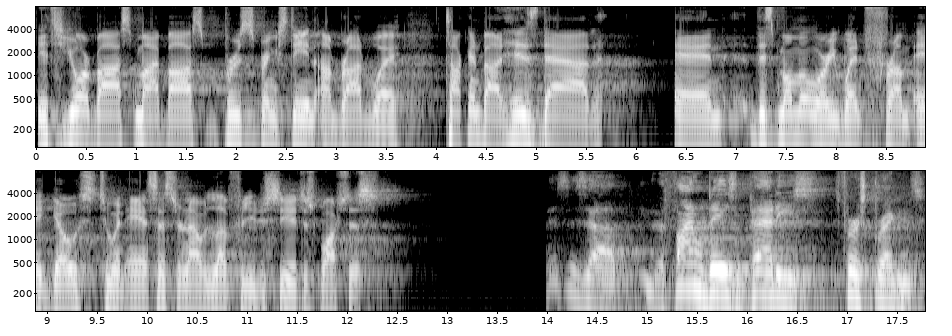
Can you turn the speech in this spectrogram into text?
It's your boss, my boss, Bruce Springsteen on Broadway, talking about his dad and this moment where he went from a ghost to an ancestor. And I would love for you to see it. Just watch this. This is uh, the final days of Patty's first pregnancy.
